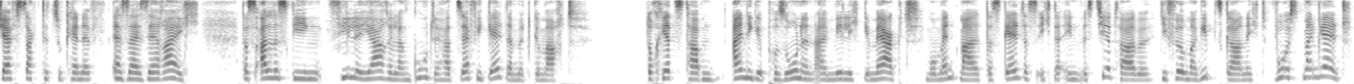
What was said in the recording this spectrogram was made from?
Jeff sagte zu Kenneth, er sei sehr reich. Das alles ging viele Jahre lang gut, er hat sehr viel Geld damit gemacht. Doch jetzt haben einige Personen allmählich gemerkt, Moment mal, das Geld, das ich da investiert habe, die Firma gibt's gar nicht. Wo ist mein Geld?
